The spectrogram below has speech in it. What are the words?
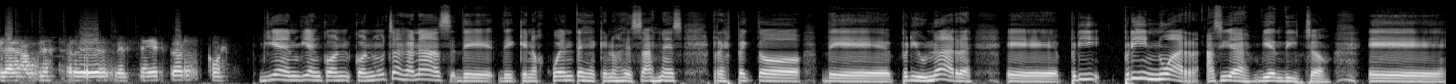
Hola, buenas tardes, Héctor. ¿Cómo estás? Bien, bien, con, con muchas ganas de, de, que nos cuentes, de que nos desasnes respecto de Priunar, eh, Pri PRI así es, bien dicho. Eh,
